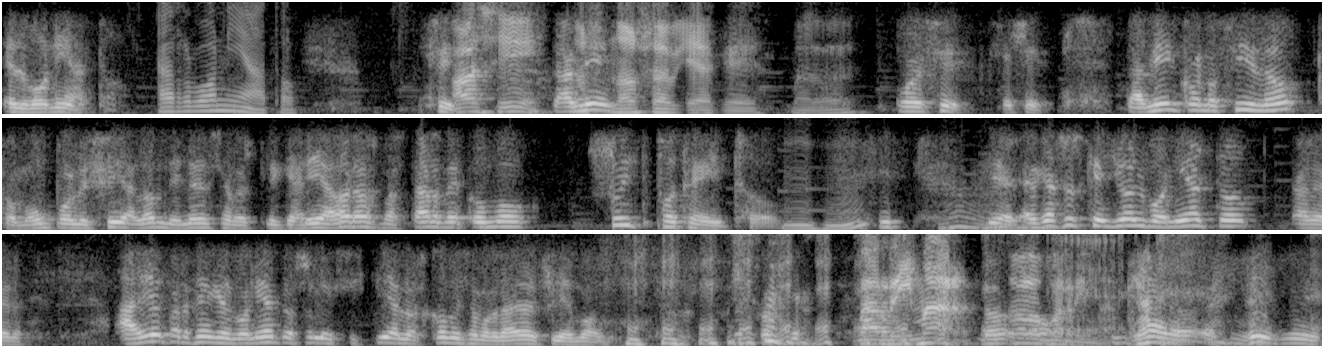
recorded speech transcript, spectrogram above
el boniato. El boniato. Ah, sí, También, no, sabía que. Pues sí, sí, sí. También conocido como un policía londinense, me explicaría horas más tarde como sweet potato. Bien, el caso es que yo el boniato, a ver, a mí me parecía que el boniato solo existía en los cómics de Mortadelo del Filemón. para rimar, solo para rimar. Claro, sí, sí.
